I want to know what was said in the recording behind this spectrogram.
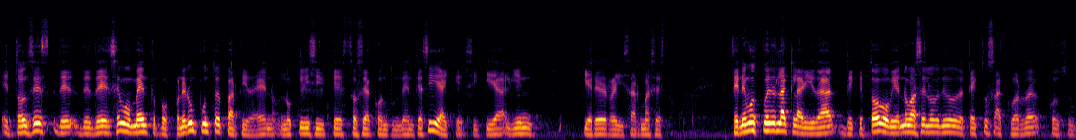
Entonces, desde ese momento, por poner un punto de partida, ¿eh? no, no, quiere decir que esto sea contundente así, hay que, si alguien quiere revisar más esto. Tenemos pues la claridad de que todo gobierno va a hacer los libros de textos acorde con su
